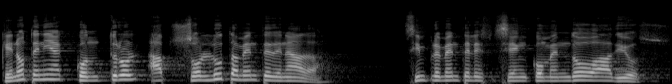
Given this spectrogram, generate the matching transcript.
que no tenía control absolutamente de nada, simplemente se encomendó a Dios.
